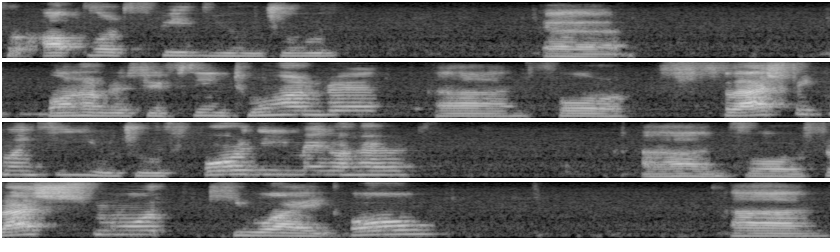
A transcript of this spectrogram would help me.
For upload speed you choose uh, 115 200 and for flash frequency you choose 40 megahertz. And for flash mode QIO and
